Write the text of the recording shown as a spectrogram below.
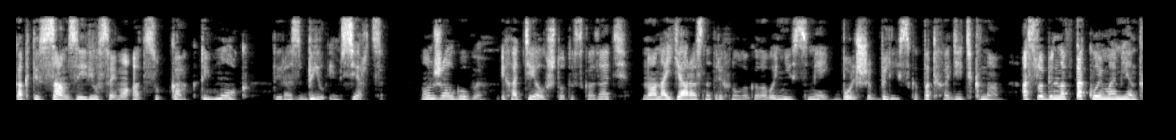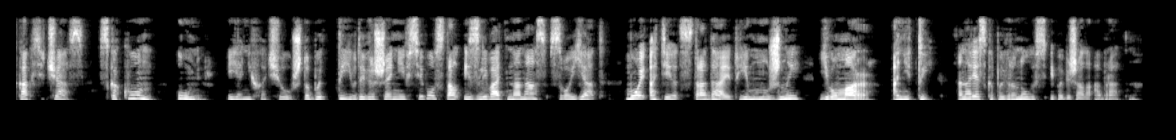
Как ты сам заявил своему отцу, как ты мог? Ты разбил им сердце. Он жал губы и хотел что-то сказать, но она яростно тряхнула головой. Не смей больше близко подходить к нам, особенно в такой момент, как сейчас. Скакун умер, и я не хочу, чтобы ты в довершении всего стал изливать на нас свой яд. Мой отец страдает, ему нужны его Марра, а не ты. Она резко повернулась и побежала обратно.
